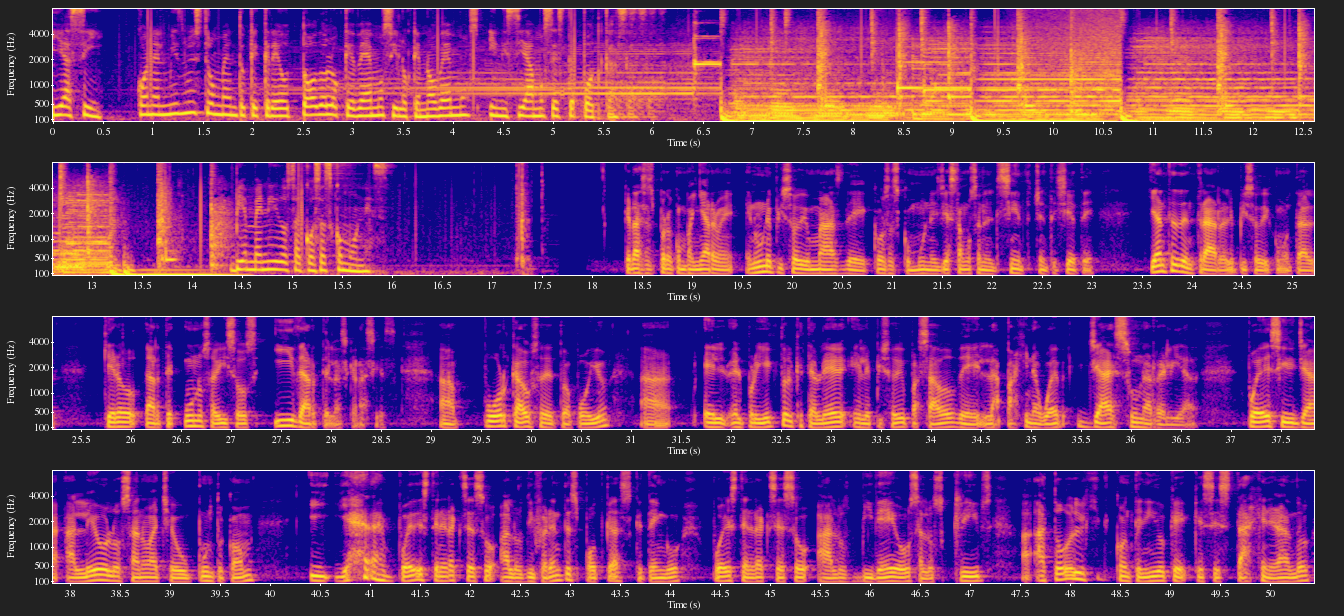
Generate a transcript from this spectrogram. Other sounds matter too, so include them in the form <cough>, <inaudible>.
Y así, con el mismo instrumento que creó todo lo que vemos y lo que no vemos, iniciamos este podcast. Bienvenidos a Cosas Comunes. Gracias por acompañarme en un episodio más de Cosas Comunes. Ya estamos en el 187. Y antes de entrar al episodio como tal, quiero darte unos avisos y darte las gracias. Ah, por causa de tu apoyo, el, proyecto del que te hablé el episodio pasado de la página web ya es una realidad. Puedes ir ya a leolozanohu.com y <laughs> ya puedes tener acceso a los diferentes podcasts que tengo, puedes tener acceso a los videos, a los clips, a, todo el contenido que, se está generando.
